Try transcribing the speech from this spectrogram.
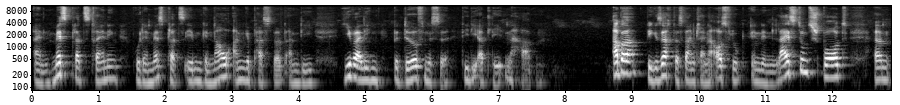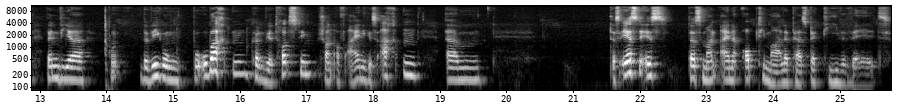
ein Messplatztraining, wo der Messplatz eben genau angepasst wird an die jeweiligen Bedürfnisse, die die Athleten haben. Aber wie gesagt, das war ein kleiner Ausflug in den Leistungssport. Ähm, wenn wir Bewegungen beobachten, können wir trotzdem schon auf einiges achten. Ähm, das erste ist, dass man eine optimale Perspektive wählt.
